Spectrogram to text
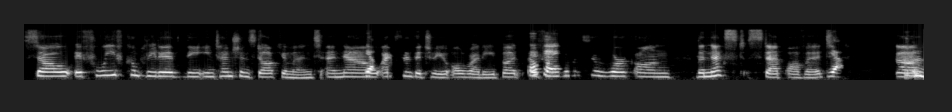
So if we've completed the intentions document and now I've sent it to you already, but if I want to work on the next step of it. Yeah. uh,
